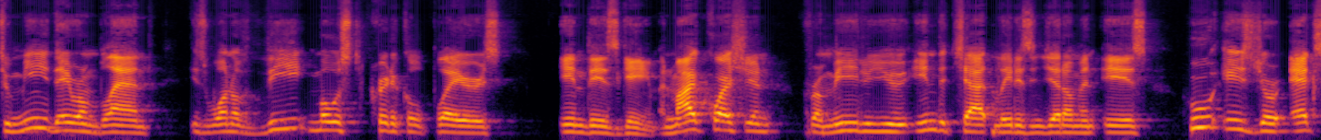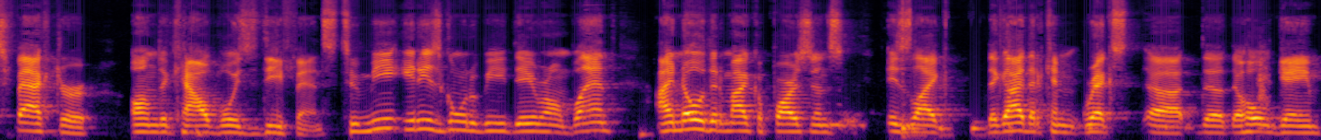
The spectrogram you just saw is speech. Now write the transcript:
to me, DaRon Bland is one of the most critical players in this game. And my question from me to you in the chat, ladies and gentlemen, is who is your X factor on the Cowboys defense? To me, it is going to be DaRon Bland. I know that Micah Parsons is like the guy that can wreck uh, the, the whole game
